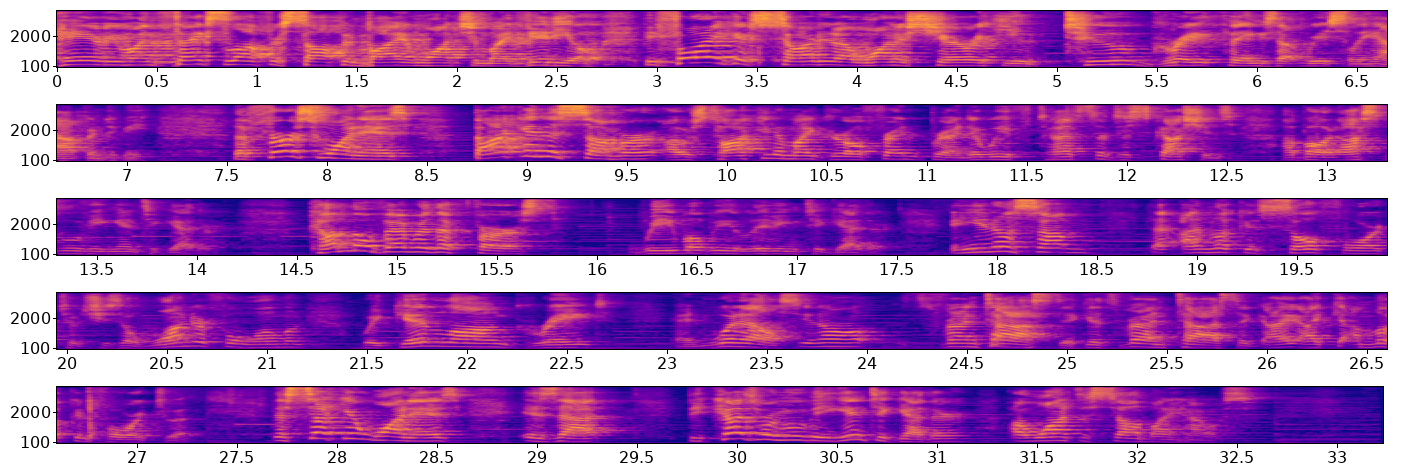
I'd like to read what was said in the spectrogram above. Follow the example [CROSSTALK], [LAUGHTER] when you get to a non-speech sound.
Hey everyone, thanks a lot for stopping by and watching my video. Before I get started, I want to share with you two great things that recently happened to me. The first one is, back in the summer, I was talking to my girlfriend, Brenda. We've had some discussions about us moving in together. Come November the 1st, we will be living together. And you know something? That I'm looking so forward to. She's a wonderful woman. We get along great. And what else? You know, it's fantastic. It's fantastic. I, I, I'm looking forward to it. The second one is, is that because we're moving in together, I want to sell my house.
